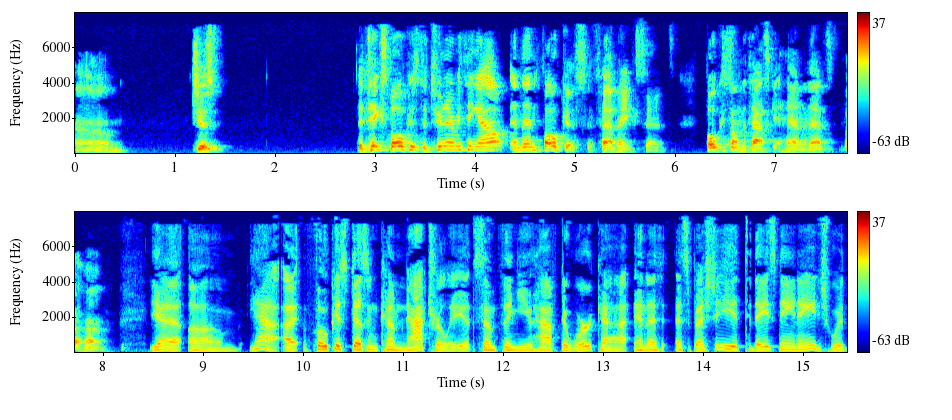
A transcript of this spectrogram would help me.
um, just, it takes focus to tune everything out and then focus, if that makes sense. Focus on the task at hand, and that's the hunt. Yeah, um, yeah. I, focus doesn't come naturally. It's something you have to work at, and uh, especially at today's day and age with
